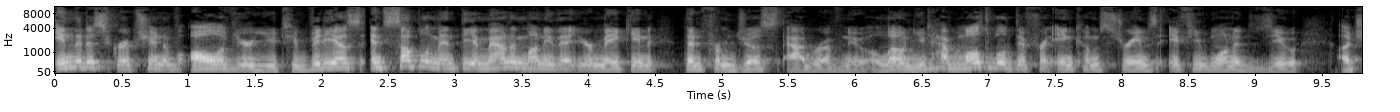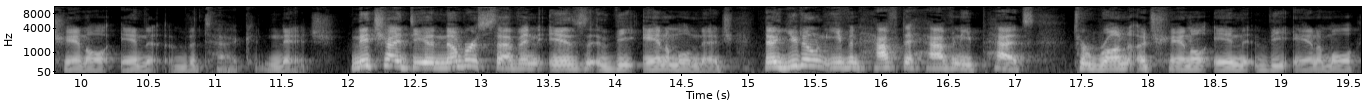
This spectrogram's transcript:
in the description of all of your YouTube videos and supplement the amount of money that you're making than from just ad revenue alone. You'd have multiple different income streams if you wanted to do a channel in the tech niche. Niche idea number seven is the animal niche. Now you don't even have to have any pets to run a channel in the animal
